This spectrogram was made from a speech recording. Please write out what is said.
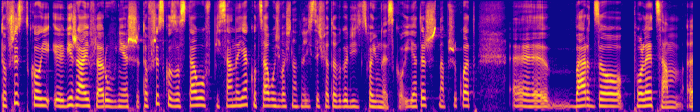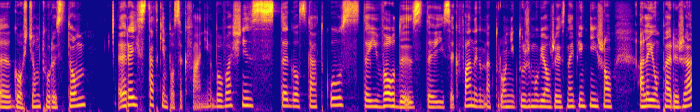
to wszystko, e, wieża Eiffla również, to wszystko zostało wpisane jako całość właśnie na tę listę Światowego Dziedzictwa UNESCO. I ja też na przykład e, bardzo polecam e, gościom, turystom, rejs statkiem po Sekwanie, bo właśnie z tego statku, z tej wody, z tej Sekwany, na którą niektórzy mówią, że jest najpiękniejszą aleją Paryża,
